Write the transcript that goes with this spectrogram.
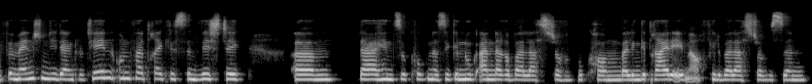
für Menschen, die dann glutenunverträglich sind, wichtig, ähm, dahin zu gucken, dass sie genug andere Ballaststoffe bekommen, weil in Getreide eben auch viele Ballaststoffe sind.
